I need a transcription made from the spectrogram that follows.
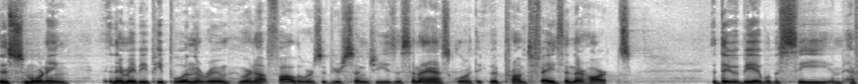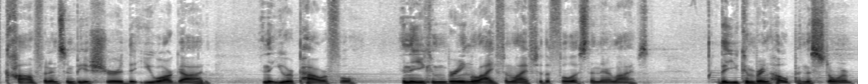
this morning, there may be people in the room who are not followers of your son Jesus, and I ask, Lord, that you would prompt faith in their hearts, that they would be able to see and have confidence and be assured that you are God and that you are powerful and that you can bring life and life to the fullest in their lives, that you can bring hope in the storm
